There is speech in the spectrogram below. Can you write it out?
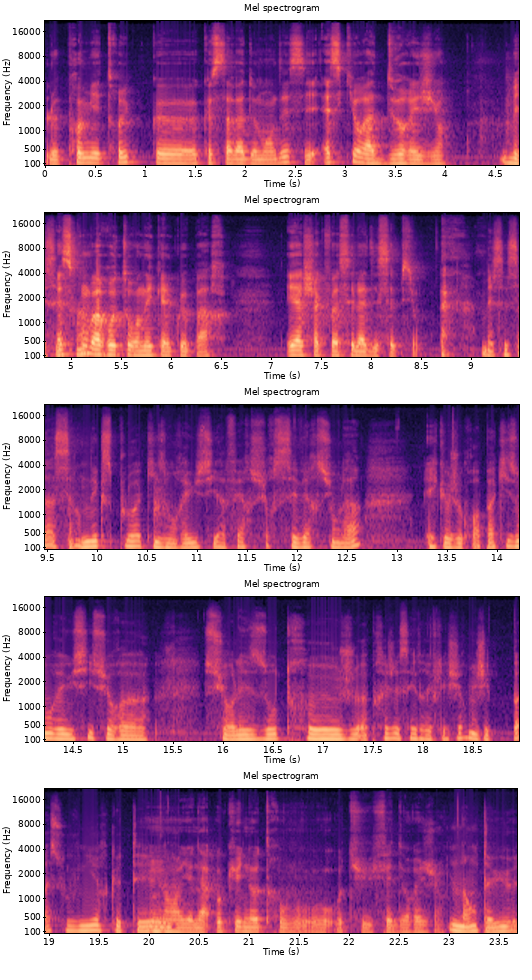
le premier truc que, que ça va demander, c'est est-ce qu'il y aura deux régions? Est-ce qu'on va retourner quelque part? Et à chaque fois, c'est la déception. Mais c'est ça, c'est un exploit qu'ils ont réussi à faire sur ces versions-là, et que je crois pas qu'ils ont réussi sur, euh, sur les autres jeux, après j'essaie de réfléchir, mais j'ai pas souvenir que t'es. Non, il y en a aucune autre où, où tu fais deux régions. Non, t'as eu,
